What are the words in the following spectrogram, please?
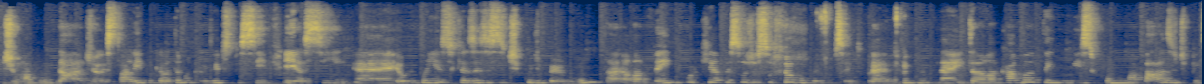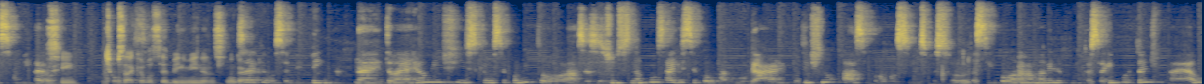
de uma comunidade, ela está ali porque ela tem uma característica específica. E assim, é, eu reconheço que às vezes esse tipo de pergunta, ela vem porque a pessoa já sofreu algum preconceito prévio, uhum. né? Então ela acaba tendo isso como uma base de pensamento dela. Sim. Tipo, será que eu vou ser bem-vinda nesse lugar? Será que eu vou ser bem-vinda? Né? Então é realmente isso que você comentou. Às vezes a gente não consegue se colocar no lugar enquanto a gente não passa pela emoção das pessoas. Assim como a Marília comentou, isso é importante para ela,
